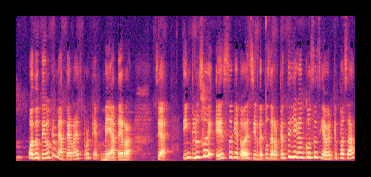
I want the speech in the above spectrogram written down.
cuando te digo que me aterra es porque me aterra. O sea, incluso esto que acabo de decir, de pues de repente llegan cosas y a ver qué pasa,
